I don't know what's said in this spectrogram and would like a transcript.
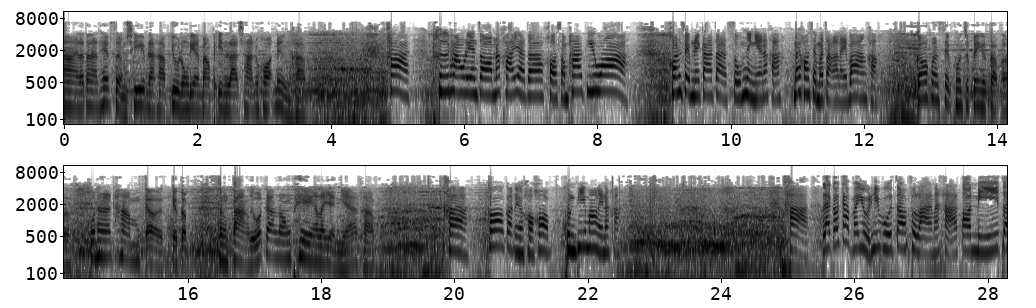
นายรัตนเทพเสริมชีพนะครับ อยู่โรงเรียนบางปะอินราชานุเคราะห์หนึ่งครับ ค่ะ คือทางโรงเรียนจอมนะคะ อยากจะขอสัมภาษณ์พี่ว่าคอนเซปต์ในการจัดซุ้มอย่างเงี้ยนะคะ ได้คอนเซปต์มาจากอะไรบ้างค่ะ ก็คอนเซปต์ควรจะเป็นเกี่ยวกับเอ่อวัฒนธรรมเอ่อเกี่ยวกับต่างๆ หรือว่าการร้องเพลงอะไรอย่างเงี้ยครับ ค่ะ ก็ก่อนอื่นขอขอบคุณพี่มากเลยนะคะค่ะ แล้วก็กลับมาอยู่ที่บูธจอมสุรางนะคะ ตอนนี้จะ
